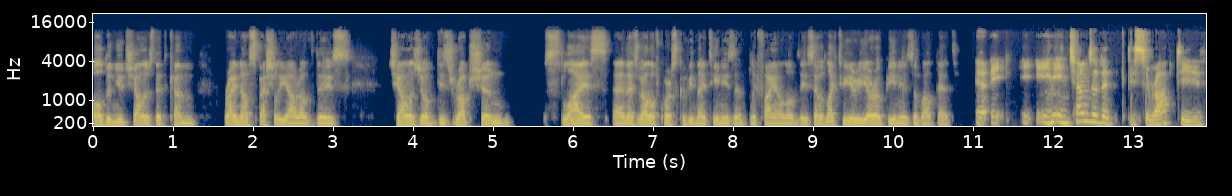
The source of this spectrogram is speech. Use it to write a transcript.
all the new challenges that come right now, especially out of this challenge of disruption, slice, and as well, of course, COVID 19 is amplifying all of this. I would like to hear your opinions about that. Uh, in, in terms of the disruptive,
